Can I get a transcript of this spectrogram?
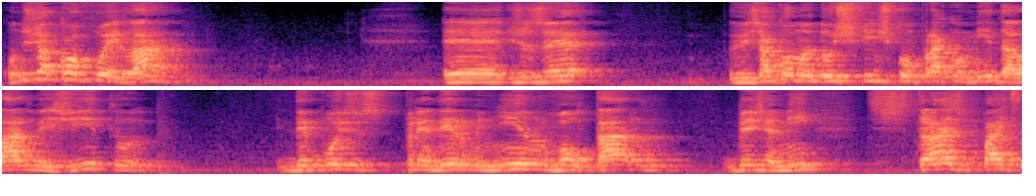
Quando Jacó foi lá, é, José, Jacó mandou os filhos comprar comida lá no Egito. Depois prenderam o menino, voltaram. Benjamim traz o pai, diz,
